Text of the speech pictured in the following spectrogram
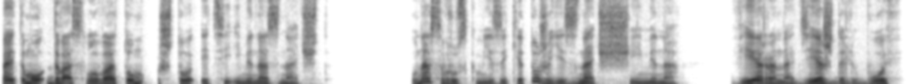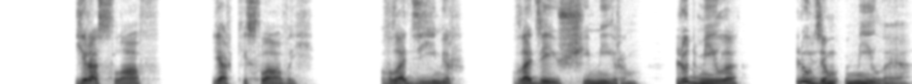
Поэтому два слова о том, что эти имена значат. У нас в русском языке тоже есть значащие имена. Вера, надежда, любовь. Ярослав, яркий славой. Владимир, владеющий миром, Людмила, людям милая.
